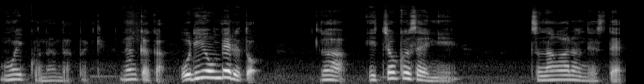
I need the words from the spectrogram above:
もう一個何だったっけ？なんかがオリオンベルトが一直線につながるんですって。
